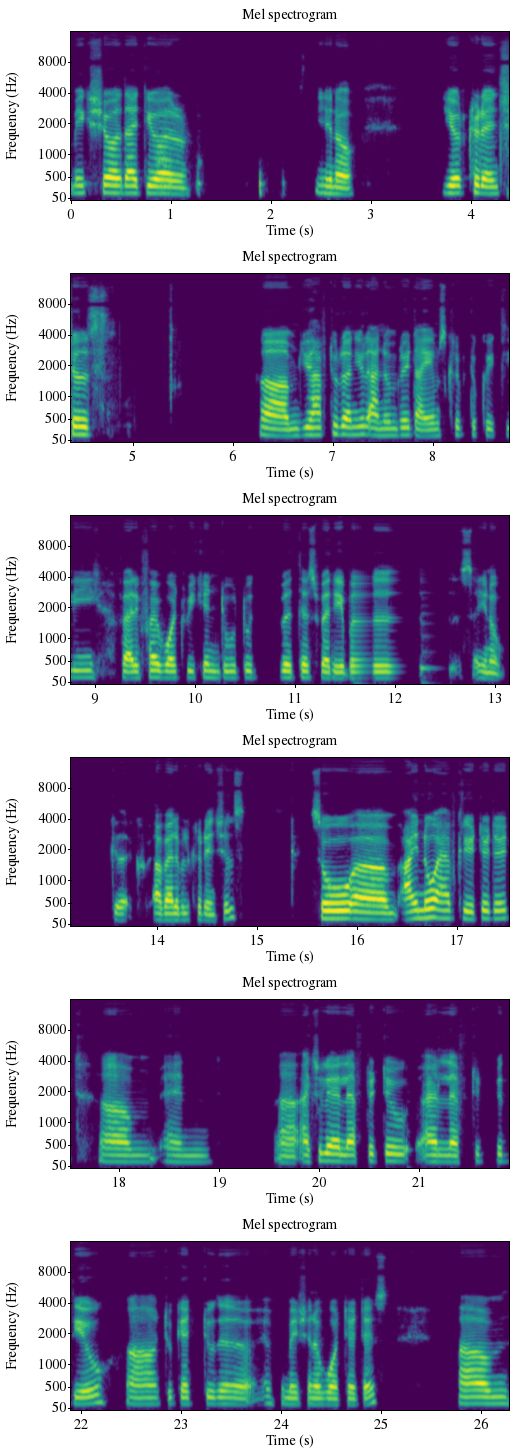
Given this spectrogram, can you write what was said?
make sure that you are you know your credentials um, you have to run your enumerate IAM script to quickly verify what we can do to with this variable you know available credentials. So um, I know I have created it um, and uh, actually I left it to I left it with you uh, to get to the information of what it is. Um,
